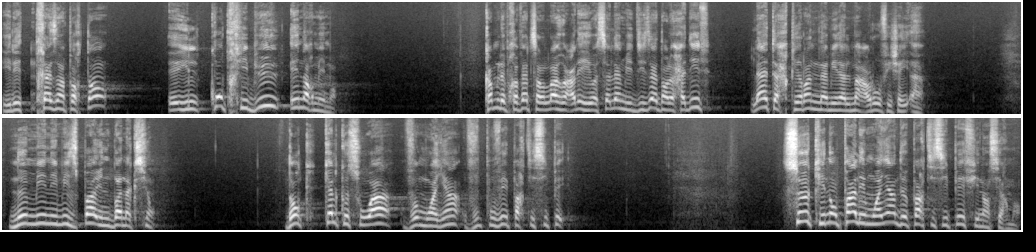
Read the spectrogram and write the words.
il est très important et il contribue énormément. Comme le prophète sallallahu alayhi wa sallam, il disait dans le hadith La min shay'a. Ne minimise pas une bonne action. Donc, quels que soient vos moyens, vous pouvez participer. Ceux qui n'ont pas les moyens de participer financièrement,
